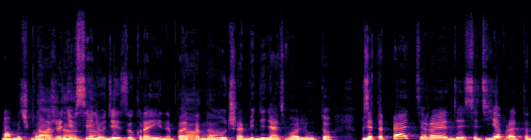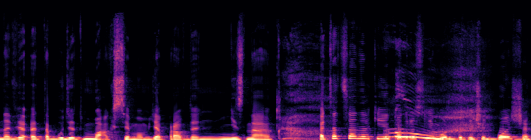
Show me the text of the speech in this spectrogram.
Мамочка, да, мы же да, не все да. люди из Украины, поэтому да, да. лучше объединять валюту. Где-то 5-10 евро это, это будет максимум. Я правда не знаю. Хотя цены какие подросли, может быть, и чуть больше.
